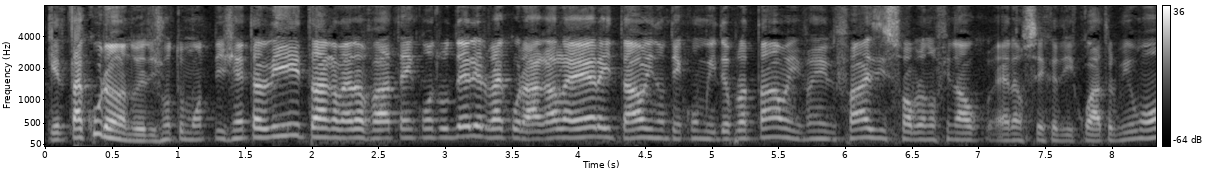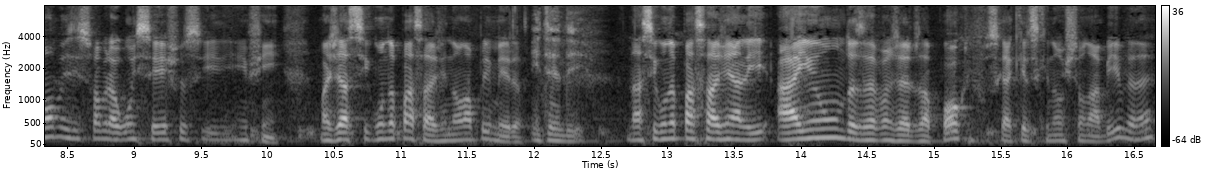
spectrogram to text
Que ele está curando, ele junta um monte de gente ali, tá, a galera vai até encontro dele, ele vai curar a galera e tal, e não tem comida para tal, e ele faz e sobra no final, eram cerca de 4 mil homens e sobra alguns cestos, e, enfim. Mas já a segunda passagem, não a primeira. Entendi. Na segunda passagem ali, aí um dos evangelhos apócrifos, que é aqueles que não estão na Bíblia, né?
